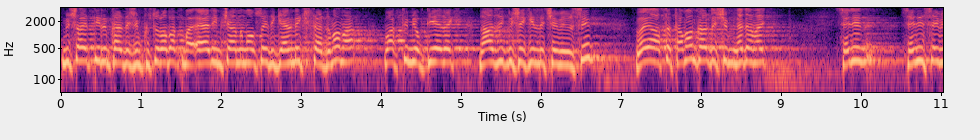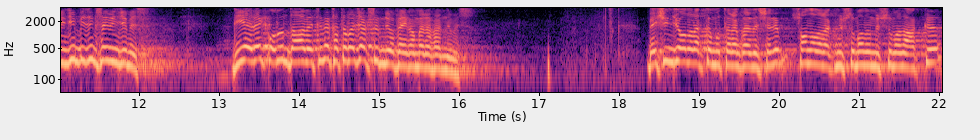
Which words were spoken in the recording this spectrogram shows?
müsait değilim kardeşim kusura bakma eğer imkanım olsaydı gelmek isterdim ama vaktim yok diyerek nazik bir şekilde çevirirsin. Veyahut da tamam kardeşim ne demek? Senin senin sevincin bizim sevincimiz. Diyerek onun davetine katılacaksın diyor Peygamber Efendimiz. Beşinci olarak da muhterem kardeşlerim, son olarak Müslümanın Müslümana hakkı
